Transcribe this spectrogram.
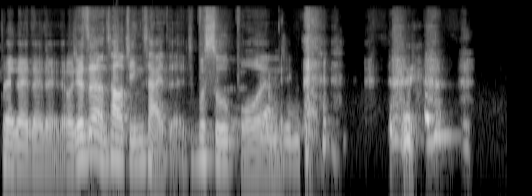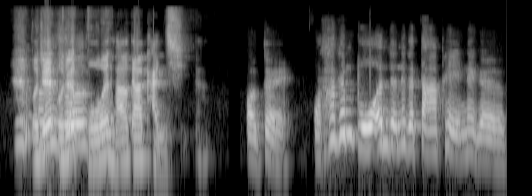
对对对对对，我觉得真的超精彩的，就不输伯恩。我觉得我觉得伯恩还要跟他看齐啊。哦，对哦，他跟伯恩的那个搭配，那个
